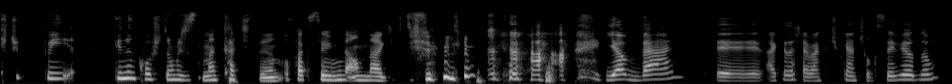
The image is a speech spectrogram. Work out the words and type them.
Küçük bir günün koşturmacasından kaçtığın ufak sevimli anlar gibi düşündüm. ya ben e, arkadaşlar ben küçükken çok seviyordum.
